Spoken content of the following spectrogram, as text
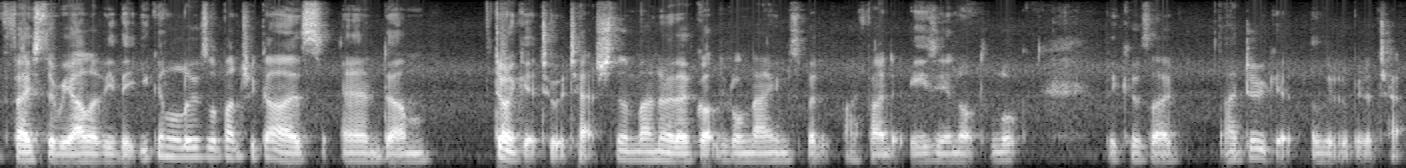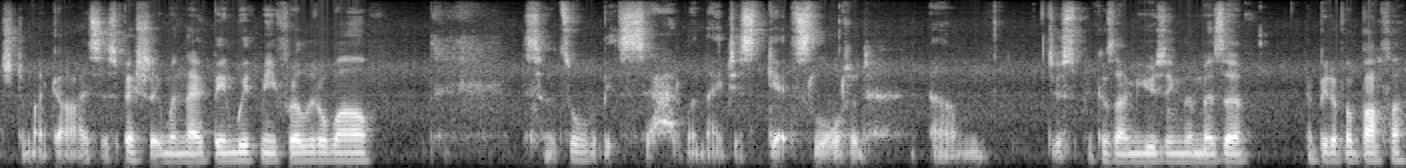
face the reality that you're going to lose a bunch of guys, and um, don't get too attached to them. I know they've got little names, but I find it easier not to look because I I do get a little bit attached to my guys, especially when they've been with me for a little while. So it's all a bit sad when they just get slaughtered, um, just because I'm using them as a, a bit of a buffer.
